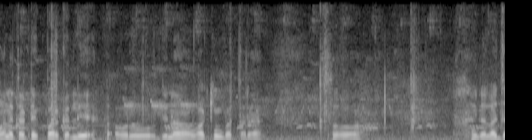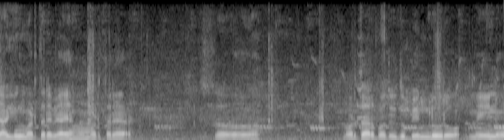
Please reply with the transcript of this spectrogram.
ಮಾನ್ಯತಾ ಟೆಕ್ ಪಾರ್ಕಲ್ಲಿ ಅವರು ದಿನ ವಾಕಿಂಗ್ ಬರ್ತಾರೆ. ಸೊ ಇಲ್ಲೆಲ್ಲ ಜಾಗಿಂಗ್ ಮಾಡ್ತಾರೆ, ವ್ಯಾಯಾಮ ಮಾಡ್ತಾರೆ. ಸೊ ನೋಡ್ತಾ ಇರ್ಬೋದು, ಇದು ಬೆಂಗಳೂರು ಮೇಯ್ನು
